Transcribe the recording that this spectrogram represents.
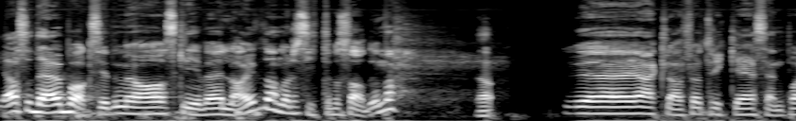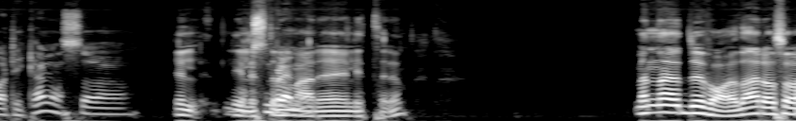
Ja, så Det er jo baksiden med å skrive live da, når du sitter på stadion. da. Ja. Du eh, er klar for å trykke 'send' på artikkelen, og så Lillestrøm er i Eliteserien. Men uh, du var jo der, og så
